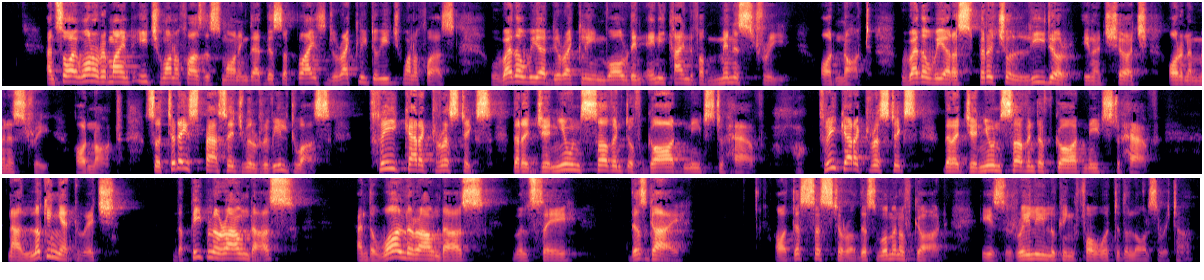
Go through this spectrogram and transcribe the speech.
And so I want to remind each one of us this morning that this applies directly to each one of us, whether we are directly involved in any kind of a ministry or not, whether we are a spiritual leader in a church or in a ministry or not. So today's passage will reveal to us three characteristics that a genuine servant of God needs to have. Three characteristics that a genuine servant of God needs to have. Now, looking at which the people around us and the world around us will say, this guy or this sister or this woman of God is really looking forward to the Lord's return.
